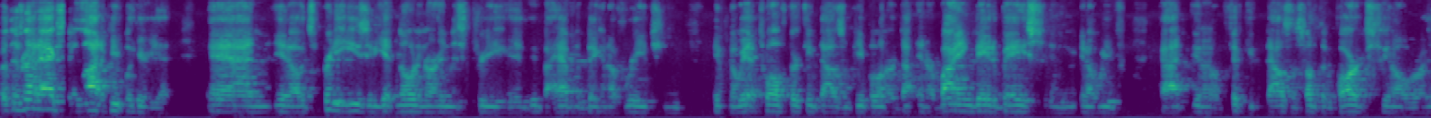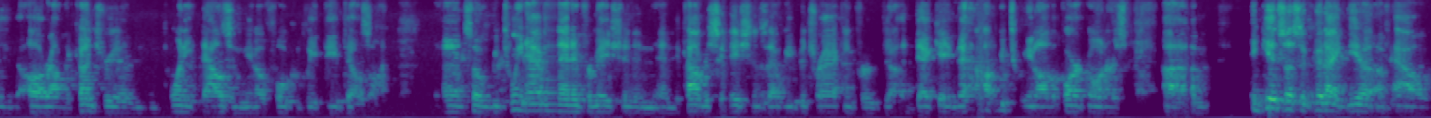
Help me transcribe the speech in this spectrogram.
but there's not actually a lot of people here yet. And you know, it's pretty easy to get known in our industry eh, by having a big enough reach. And you know, we have 12, 13,000 people in our in our buying database, and you know, we've got you know 50,000 something parks, you know, all around the country, and 20,000 you know full complete details on. And so between having that information and, and the conversations that we've been tracking for a decade now between all the park owners, um, it gives us a good idea of how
